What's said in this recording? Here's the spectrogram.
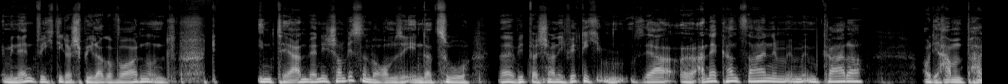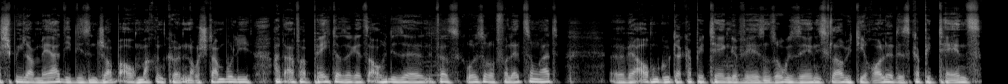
eminent wichtiger Spieler geworden. Und intern werden die schon wissen, warum sie ihn dazu. Ne, wird wahrscheinlich wirklich sehr äh, anerkannt sein im, im, im Kader. Aber die haben ein paar Spieler mehr, die diesen Job auch machen können. Auch Stamboli hat einfach Pech, dass er jetzt auch diese etwas größere Verletzung hat. Äh, Wäre auch ein guter Kapitän gewesen. So gesehen ist, glaube ich, die Rolle des Kapitäns,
